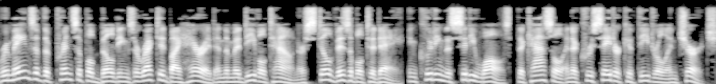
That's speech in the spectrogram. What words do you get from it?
Remains of the principal buildings erected by Herod and the medieval town are still visible today, including the city walls, the castle and a Crusader cathedral and church.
